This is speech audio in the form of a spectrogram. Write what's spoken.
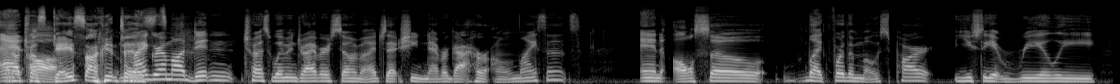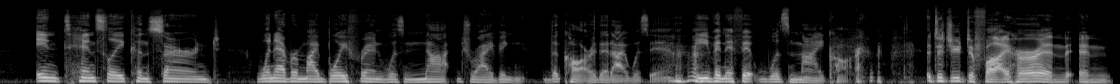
don't trust all. gay scientists. My grandma didn't trust women drivers so much that she never got her own license. And also, like, for the most part, used to get really intensely concerned whenever my boyfriend was not driving the car that I was in, even if it was my car. Did you defy her and and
